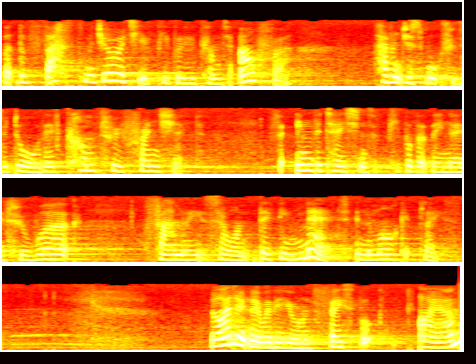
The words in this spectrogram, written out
But the vast majority of people who come to Alpha haven't just walked through the door, they've come through friendship, for invitations of people that they know through work, family, so on. They've been met in the marketplace. Now, I don't know whether you're on Facebook. I am,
